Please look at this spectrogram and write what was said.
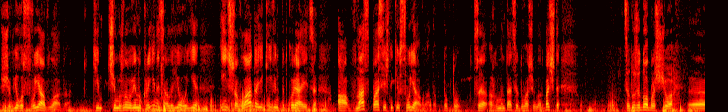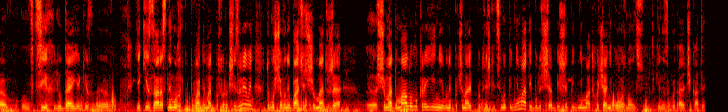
що в його своя влада. Чи можливо він українець, але в його є інша влада, якій він підкоряється. А в нас пасічників своя влада. Тобто це аргументація до вашої влади. Бачите, це дуже добре, що е, в- цих людей, які, е, які зараз не можуть купувати мед по 46 гривень, тому що вони бачать, що мед вже що меду мало в Україні, і вони починають потрішки ціну піднімати і будуть ще більше піднімати. Хоча нікого знову таки не закликають чекати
